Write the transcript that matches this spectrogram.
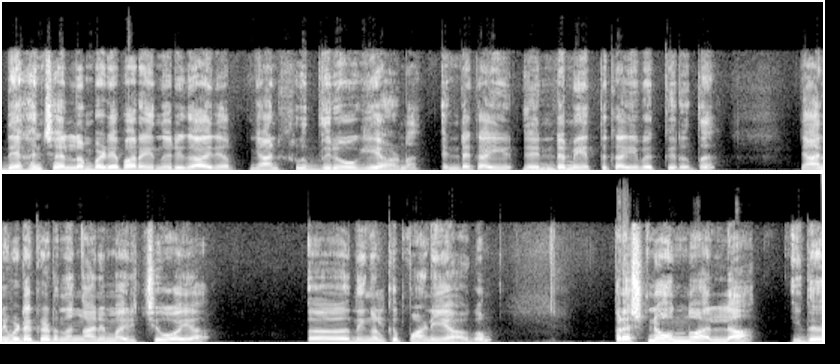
ഇദ്ദേഹം ചെല്ലുമ്പോഴേ പറയുന്ന ഒരു കാര്യം ഞാൻ ഹൃദ്രോഗിയാണ്. എന്റെ കൈ എന്റെ മേത്ത് കൈവെക്കരുത് ഇവിടെ കിടന്നെങ്ങാനും മരിച്ചുപോയാൽ നിങ്ങൾക്ക് പണിയാകും. പ്രശ്നമൊന്നുമല്ല. ഇത്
